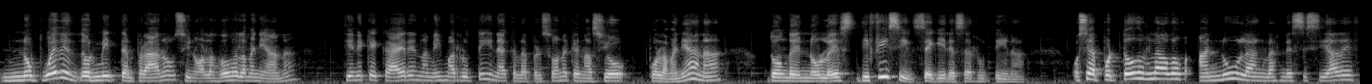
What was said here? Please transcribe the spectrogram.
no puede dormir temprano, sino a las 2 de la mañana, tiene que caer en la misma rutina que la persona que nació por la mañana, donde no le es difícil seguir esa rutina. O sea, por todos lados anulan las necesidades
